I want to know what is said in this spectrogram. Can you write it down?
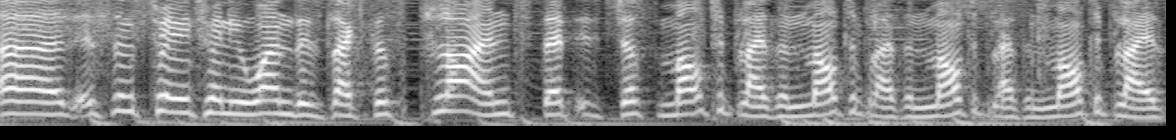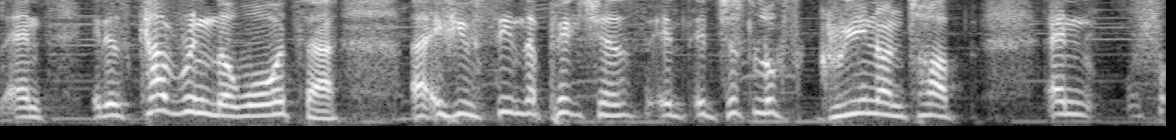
Uh, since 2021, there's like this plant that is just multiplies and multiplies and multiplies and multiplies, and it is covering the water. Uh, if you've seen the pictures, it, it just looks green on top. And f-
